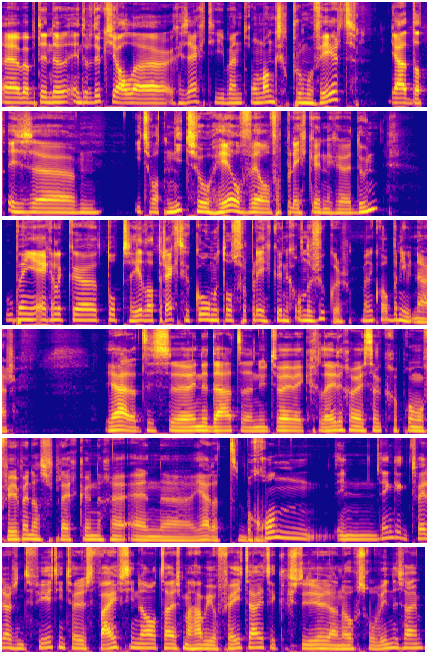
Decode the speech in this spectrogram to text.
Eh, we hebben het in de introductie al eh, gezegd, je bent onlangs gepromoveerd. Ja, dat is ehm, iets wat niet zo heel veel verpleegkundigen doen. Hoe ben je eigenlijk eh, tot heel dat terecht gekomen tot verpleegkundig onderzoeker? Ben ik wel benieuwd naar. Ja, dat is eh, inderdaad eh, nu twee weken geleden geweest dat ik gepromoveerd ben als verpleegkundige. En eh, ja, dat begon in, denk ik, 2014, 2015 al tijdens mijn HBOV-tijd. Ik studeerde aan de Hogeschool Windesheim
